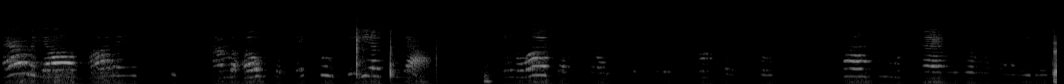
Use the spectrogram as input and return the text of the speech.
Howdy, y'all. My name's Steve. I'm the host of Mixel's BSCI. In the last episode, which was the first episode, Trumpsy was sadly eliminated. That Trump supporter, good. This episode, we're making scripted mixes. Nice. I'm I'm back. Now, What is a scripted mix? Let me explain. Each team captain will mix with another member of his team. But I choose who you will mix with. And just so you know, I chose who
